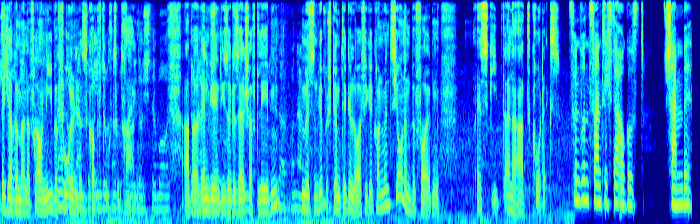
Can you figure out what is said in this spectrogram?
Ich habe meiner Frau nie befohlen, das Kopftuch zu tragen. Aber wenn wir in dieser Gesellschaft leben, müssen wir bestimmte geläufige Konventionen befolgen. Es gibt eine Art Kodex. 25. August. Schambe,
